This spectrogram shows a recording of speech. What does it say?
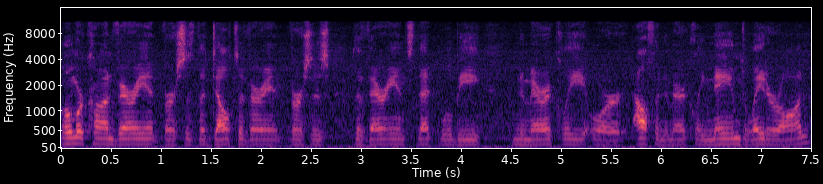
Omicron variant versus the Delta variant versus the variants that will be numerically or alphanumerically named later on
